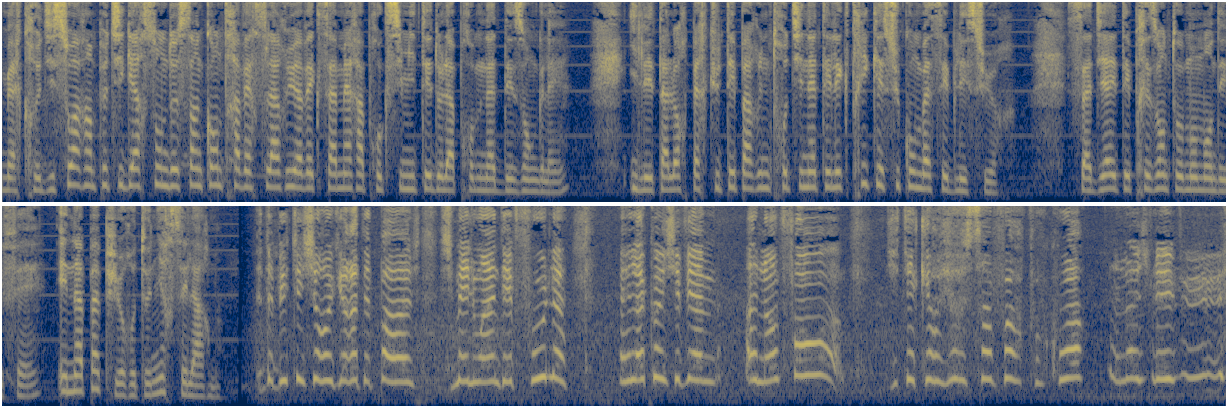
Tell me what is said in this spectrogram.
Mercredi soir, un petit garçon de 5 ans traverse la rue avec sa mère à proximité de la promenade des Anglais. Il est alors percuté par une trottinette électrique et succombe à ses blessures. Sadia était présente au moment des faits et n'a pas pu retenir ses larmes. D'habitude, je ne regarde pas, je m'éloigne des foules. Et là, quand j'ai vu un enfant, j'étais curieuse de savoir pourquoi. Et là, je l'ai vu.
